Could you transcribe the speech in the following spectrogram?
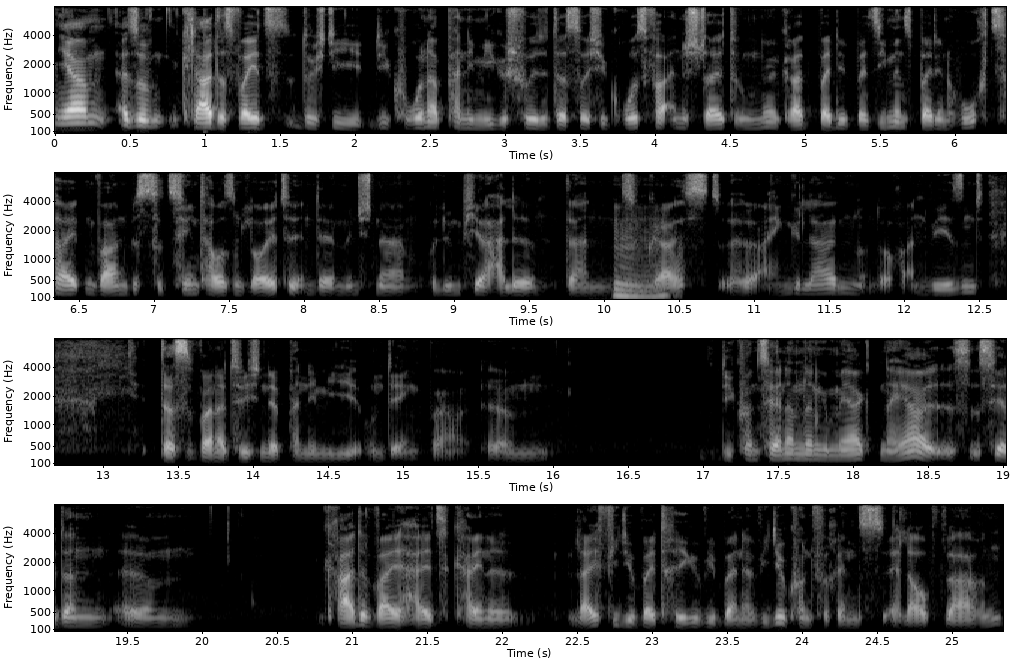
Ja, also klar, das war jetzt durch die, die Corona-Pandemie geschuldet, dass solche Großveranstaltungen, ne, gerade bei, bei Siemens bei den Hochzeiten waren bis zu 10.000 Leute in der Münchner Olympiahalle dann mhm. zu Gast, äh, eingeladen und auch anwesend das war natürlich in der Pandemie undenkbar. Ähm, die Konzerne haben dann gemerkt, naja, es ist ja dann, ähm, gerade weil halt keine Live-Videobeiträge wie bei einer Videokonferenz erlaubt waren,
